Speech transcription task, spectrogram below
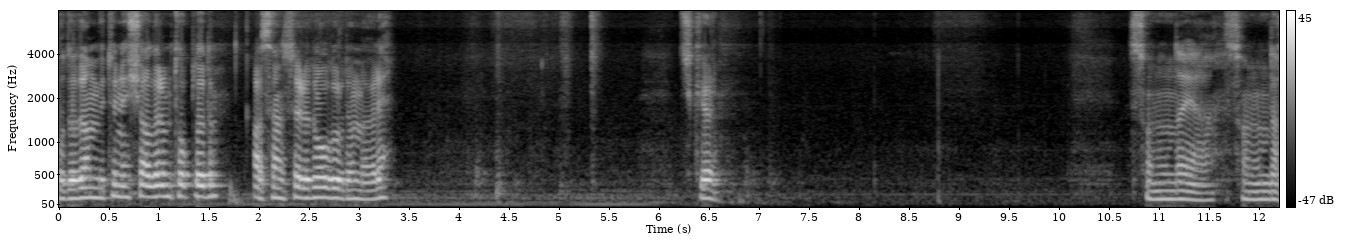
Odadan bütün eşyalarımı topladım. Asansöre doldurdum böyle. Çıkıyorum. Sonunda ya, sonunda.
